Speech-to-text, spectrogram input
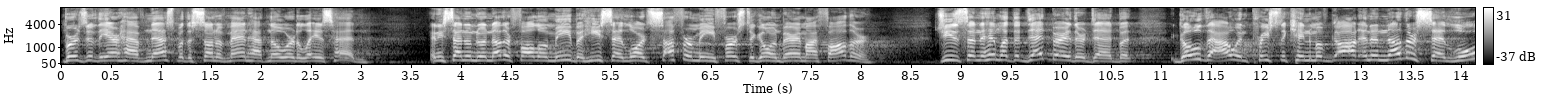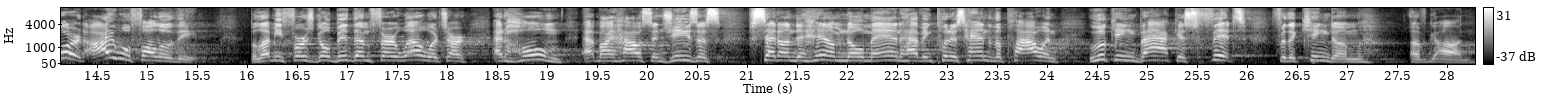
birds of the air have nests, but the Son of Man hath nowhere to lay his head. And he said unto another, Follow me. But he said, Lord, suffer me first to go and bury my father. Jesus said to him, Let the dead bury their dead, but go thou and preach the kingdom of God. And another said, Lord, I will follow thee. But let me first go bid them farewell, which are at home at my house. And Jesus said unto him, No man, having put his hand to the plow and looking back, is fit for the kingdom of God.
